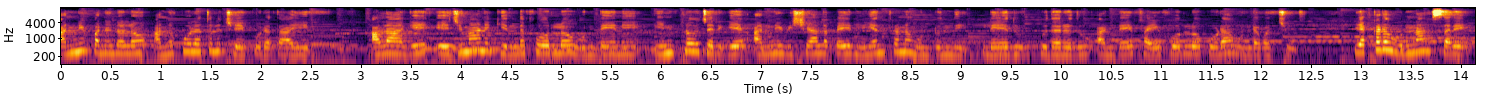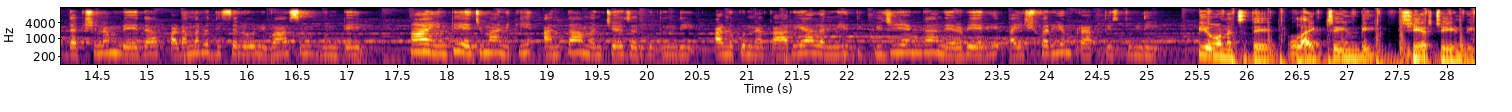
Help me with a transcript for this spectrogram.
అన్ని పనులలో అనుకూలతలు చేకూరతాయి. అలాగే యజమాని కింద ఫోర్లో ఉంటేనే ఇంట్లో జరిగే అన్ని విషయాలపై నియంత్రణ ఉంటుంది. లేదు కుదరదు అంటే ఫైవ్ ఫోర్లో కూడా ఉండవచ్చు. ఎక్కడ ఉన్నా సరే దక్షిణం లేదా పడమర దిశలో నివాసం ఉంటే ఆ ఇంటి యజమానికి అంతా మంచిగా జరుగుతుంది. అనుకున్న కార్యాలన్నీ దిగ్విజయంగా నెరవేరి ఐశ్వర్యం ప్రాప్తిస్తుంది. వీడియో నచ్చితే లైక్ చేయండి షేర్ చేయండి.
